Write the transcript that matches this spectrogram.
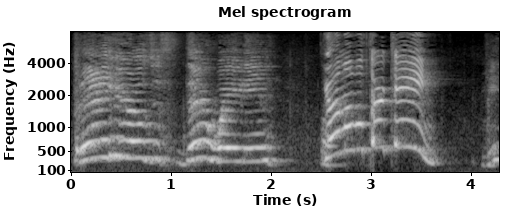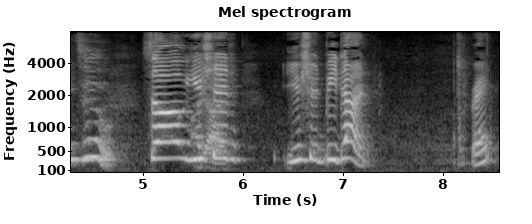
Banana Hero's just there waiting. You're on level 13. Me too. So you should you should be done. Right?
